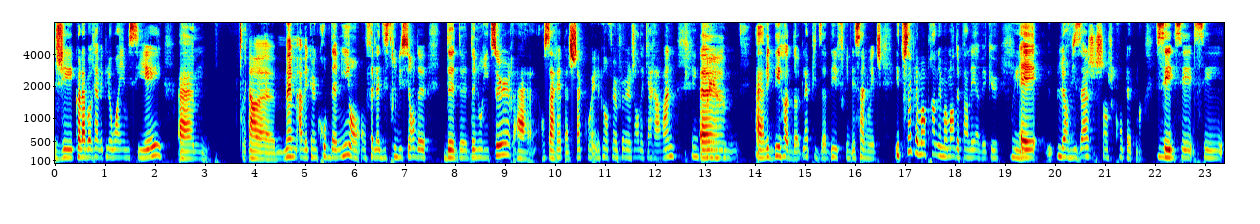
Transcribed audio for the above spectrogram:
j'ai collaboré avec le YMCA. Euh, euh, même avec un groupe d'amis, on, on fait de la distribution de de, de, de nourriture. À- on s'arrête à chaque coin rue, on fait un peu un genre de caravane euh, avec des hot dogs, la pizza, des fruits, des sandwichs, et tout simplement prendre un moment de parler avec eux. oui. Et leur visage change complètement. C'est c'est c'est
